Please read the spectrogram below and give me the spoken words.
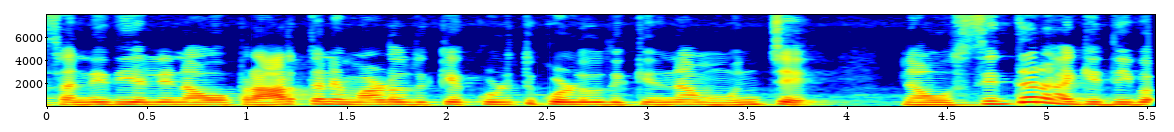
ಸನ್ನಿಧಿಯಲ್ಲಿ ನಾವು ಪ್ರಾರ್ಥನೆ ಮಾಡೋದಕ್ಕೆ ಕುಳಿತುಕೊಳ್ಳುವುದಕ್ಕಿಂತ ಮುಂಚೆ ನಾವು ಸಿದ್ಧರಾಗಿದ್ದೀವ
